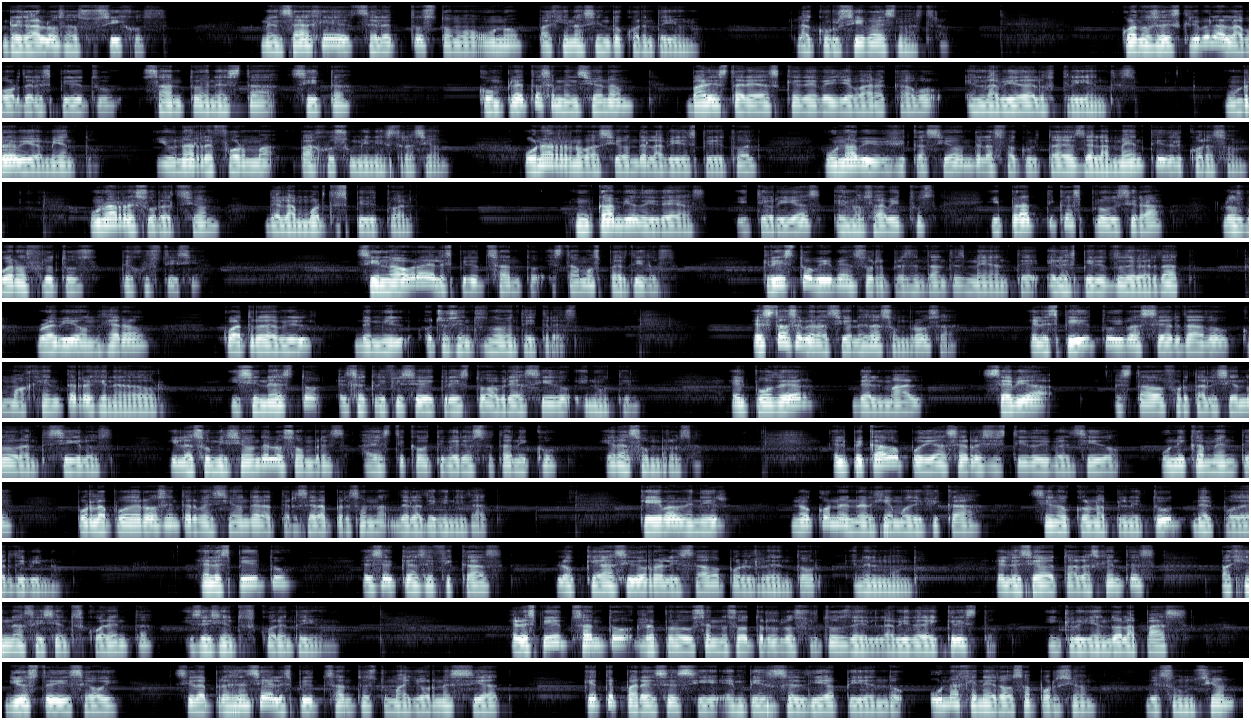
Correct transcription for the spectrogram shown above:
regalos a sus hijos. Mensaje Selectos, tomo 1, página 141. La cursiva es nuestra. Cuando se describe la labor del Espíritu Santo en esta cita, completa se mencionan varias tareas que debe llevar a cabo en la vida de los creyentes. Un revivimiento y una reforma bajo su ministración, una renovación de la vida espiritual una vivificación de las facultades de la mente y del corazón, una resurrección de la muerte espiritual, un cambio de ideas y teorías en los hábitos y prácticas producirá los buenos frutos de justicia. Sin la obra del Espíritu Santo estamos perdidos. Cristo vive en sus representantes mediante el Espíritu de verdad. Review Herald, 4 de abril de 1893. Esta aseveración es asombrosa el Espíritu iba a ser dado como agente regenerador, y sin esto el sacrificio de Cristo habría sido inútil. El poder del mal se había estado fortaleciendo durante siglos, y la sumisión de los hombres a este cautiverio satánico era asombrosa. El pecado podía ser resistido y vencido únicamente por la poderosa intervención de la tercera persona de la divinidad, que iba a venir no con energía modificada, sino con la plenitud del poder divino. El Espíritu es el que hace eficaz lo que ha sido realizado por el Redentor en el mundo. El deseo de todas las gentes, páginas 640 y 641. El Espíritu Santo reproduce en nosotros los frutos de la vida de Cristo, incluyendo la paz. Dios te dice hoy, si la presencia del Espíritu Santo es tu mayor necesidad, ¿qué te parece si empiezas el día pidiendo una generosa porción de su unción?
